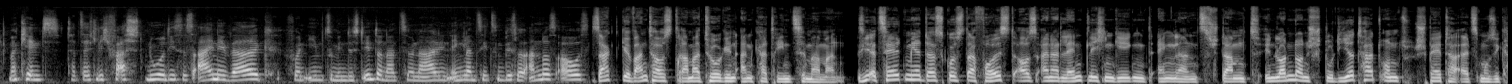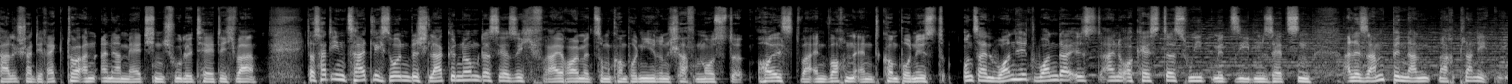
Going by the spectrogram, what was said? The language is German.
Man kennt tatsächlich fast nur dieses eine Werk von ihm, zumindest international. In England sieht es ein bisschen anders aus. Sagt Gewandhaus-Dramaturgin Ann-Kathrin Zimmermann. Sie erzählt mir, dass Gustav Holst aus einer ländlichen Gegend Englands stammt, in London studiert hat und später als musikalischer Direktor an einer Mädchenschule tätig war. Das hat ihn zeitlich so in Beschlag genommen, dass er sich Freiräume zum Komponieren schaffen musste. Holst war ein Wochenendkomponist und sein One-Hit-Wonder ist eine Orchestersuite mit sieben Sätzen, allesamt benannt nach. Planeten.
